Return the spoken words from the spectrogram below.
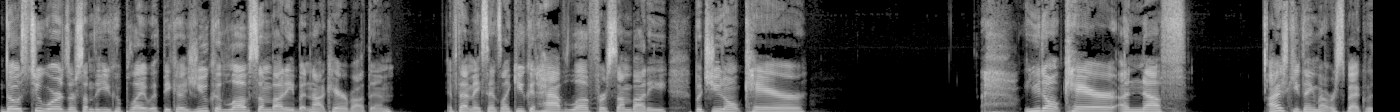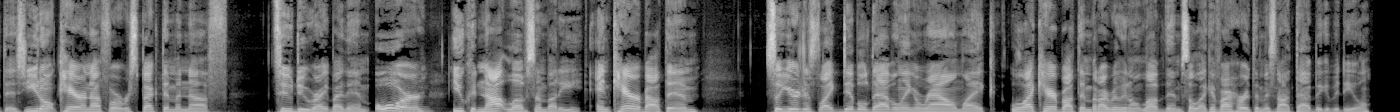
those two words are something you could play with because you could love somebody but not care about them. If that makes sense, like you could have love for somebody, but you don't care. You don't care enough. I just keep thinking about respect with this. You don't care enough or respect them enough to do right by them. Or mm-hmm. you could not love somebody and care about them. So you're just like dibble dabbling around, like, well, I care about them, but I really don't love them. So, like, if I hurt them, it's not that big of a deal.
